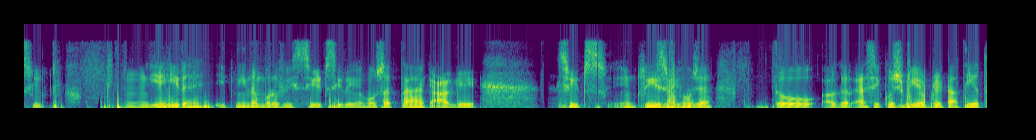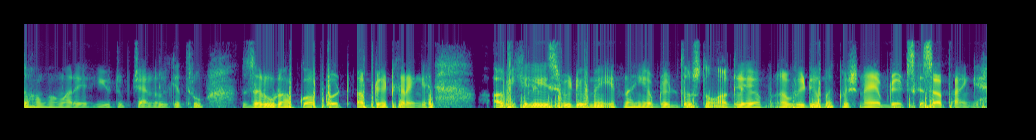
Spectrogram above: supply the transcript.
सीट यही रहे। इतनी नंबर ऑफ़ सीट्स ही रहे। हो सकता है कि आगे सीट्स इंक्रीज़ भी हो जाए। तो अगर ऐसी कुछ भी अपडेट आती है तो हम हमारे यूट्यूब चैनल के थ्रू ज़रूर आपको अपडेट अपडेट करेंगे। अभी के लिए इस वीडियो में इतना ही अपडेट दोस्तों। अगले वीडियो में कुछ नए अपडेट्स के साथ आएँगे।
